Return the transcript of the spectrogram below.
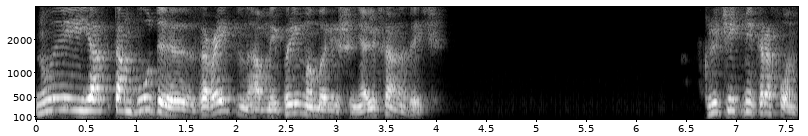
Ну і як там буде за рейтингами, приймемо рішення. Олександр Андрійович. Включіть мікрофон.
